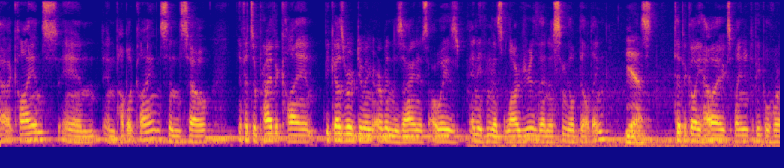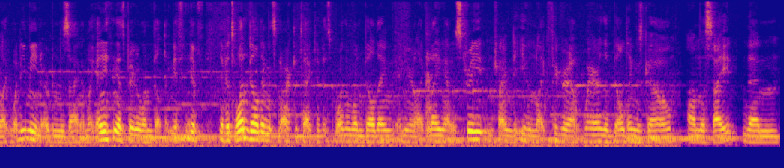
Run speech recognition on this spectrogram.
uh, clients and, and public clients. And so, if it's a private client, because we're doing urban design, it's always anything that's larger than a single building. Yes. Typically, how I explain it to people who are like, "What do you mean urban design?" I'm like, anything that's bigger than one building. If, if if it's one building, it's an architect. If it's more than one building, and you're like laying out a street and trying to even like figure out where the buildings go on the site, then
